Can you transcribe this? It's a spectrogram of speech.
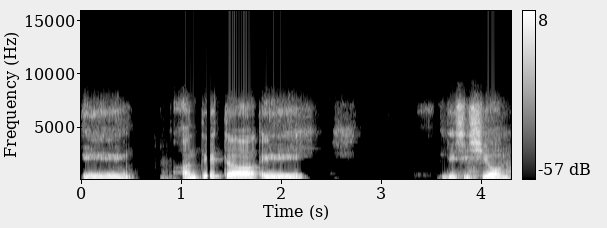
Eh, ante esta eh, decisión,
